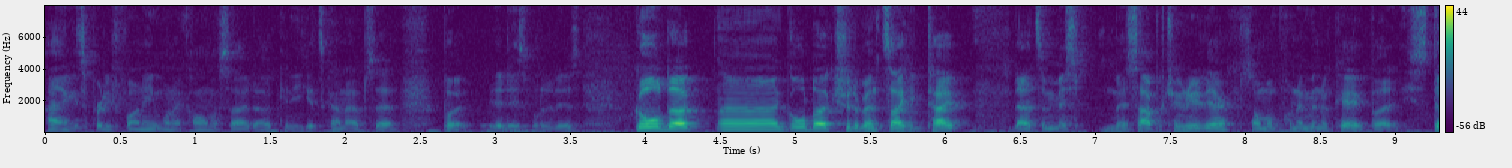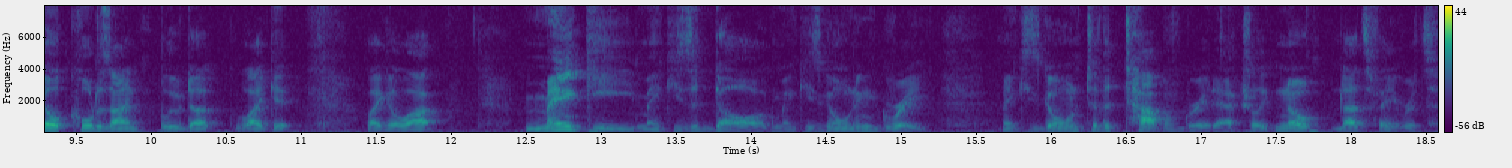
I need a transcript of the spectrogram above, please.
I think it's pretty funny when I call him a Psyduck and he gets kind of upset. But it is what it is. Golduck, uh, Golduck should have been Psychic type. That's a miss miss opportunity there, so I'm gonna put him in okay. But still cool design. Blue Duck, like it, like it a lot. Mankey, Mankey's a dog. Mankey's going in great. Mankey's going to the top of great actually. Nope, that's favorites.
